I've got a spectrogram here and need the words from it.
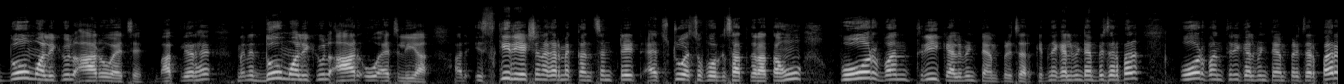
दो मॉलिक्यूल आर ओ एच है बात क्लियर है? मैंने दो मॉलिक्यूल आर ओ एच लिया। और इसकी रिएक्शन अगर मैं concentrate H two S O four के साथ कराता हूँ 413 केल्विन टेम्परेचर कितने केल्विन टेम्परेचर पर? 413 केल्विन टेम्परेचर पर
